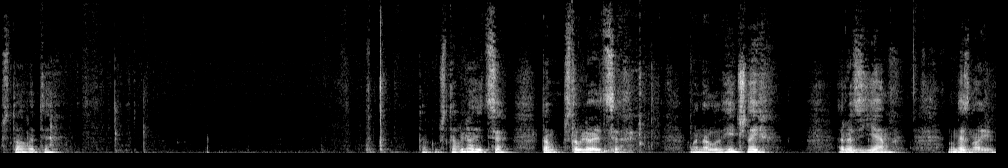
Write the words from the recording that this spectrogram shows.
вставити. Так, вставляється. Там вставляється в аналогічний роз'єм. Ну, не знаю.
